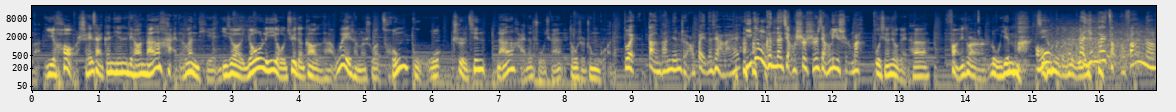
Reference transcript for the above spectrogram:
了。以后谁再跟您聊南海的问题，你就有理有据的告诉他，为什么说从古至今南海的主权都是中国的。对，但凡您只要背得下来，一定跟他讲事实、讲历史嘛。不行就给他放一段录音嘛，节目的录音。那应该怎么放呢？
